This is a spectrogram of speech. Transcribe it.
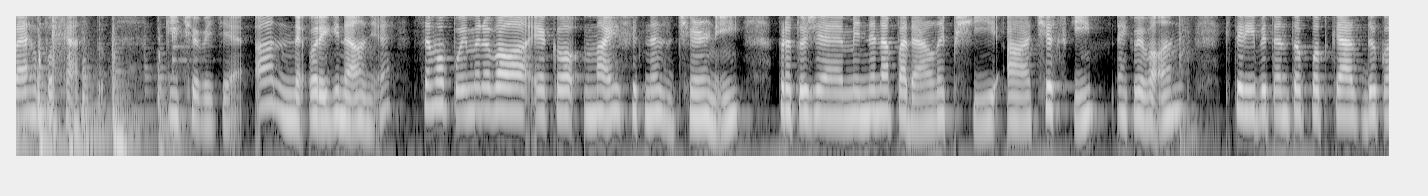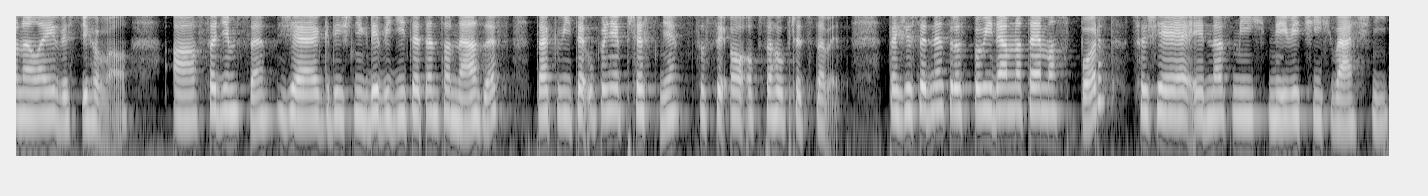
nového podcastu. Kýčovitě a neoriginálně jsem ho pojmenovala jako My Fitness Journey, protože mi nenapadá lepší a český ekvivalent, který by tento podcast dokonaleji vystihoval. A vsadím se, že když někdy vidíte tento název, tak víte úplně přesně, co si o obsahu představit. Takže se dnes rozpovídám na téma sport, což je jedna z mých největších vášní.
